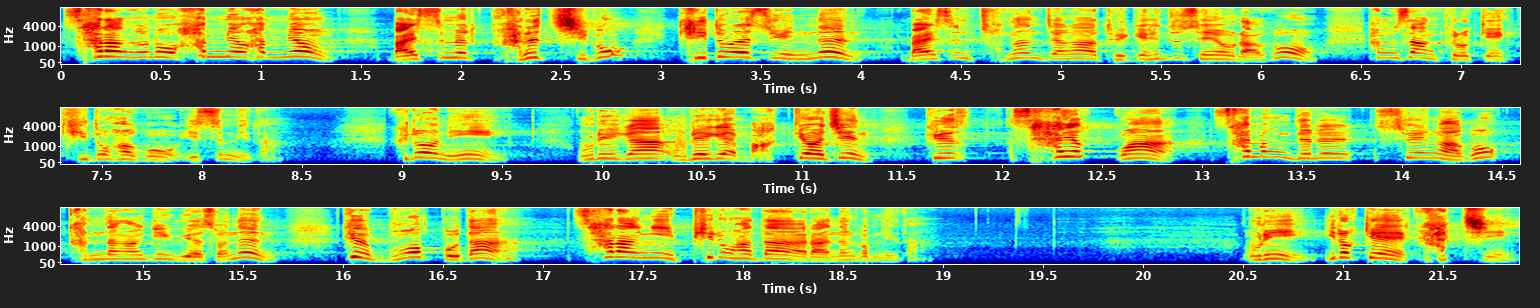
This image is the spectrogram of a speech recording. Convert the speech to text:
사랑으로 한 명 한명 말씀을 가르치고 기도할 수 있는 말씀 전환자가 되게 해주세요라고 항상 그렇게 기도하고 있습니다. 그러니 우리가 우리에게 맡겨진 그 사역과 사명들을 수행하고 감당하기 위해서는 그 무엇보다 사랑이 필요하다라는 겁니다. 우리 이렇게 같이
